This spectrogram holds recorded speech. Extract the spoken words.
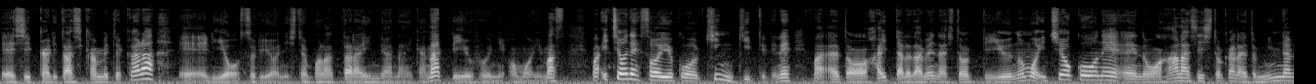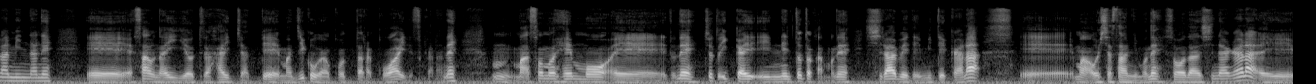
えー、しっかり確かめてから、えー、利用するようにしてもらったらいいんではないかなっていうふうに思います。まあ一応ね、そういうこう、近畿って言ってね、まあ、えっと、入ったらダメな人っていうのも一応こうね、えー、の、お話ししとかないとみんながみんなね、えー、サウナいいよって入っちゃって、まあ事故が起こったら怖いですからね。うん、まあその辺も、えー、とね、ちょっと一回ネットとかもね、調べてみてから、えー、まあお医者さんにもね、相談しながら、え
